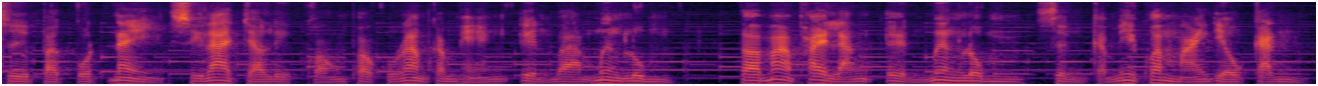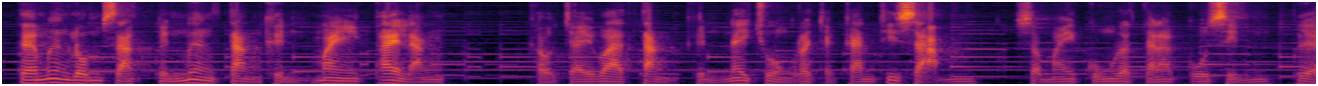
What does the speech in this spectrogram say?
สื่อปรากฏในศิลาจารึกของพ่อขุรามคำแหงเอื่นว่าเมืองลุม ต่อมาภายหลังเอิ่นเมืองลม ซึ่งก็มีความหมายเดียวกัน แต่เมืองลมสักเป็นเมืองตั้งขึ้นไม่ภายหลัง เข้าใจว่าตั้งขึ้นในช่วงรัชกาลที่สามสมัยกรุงรัตนโกสินทร์เพื่อ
